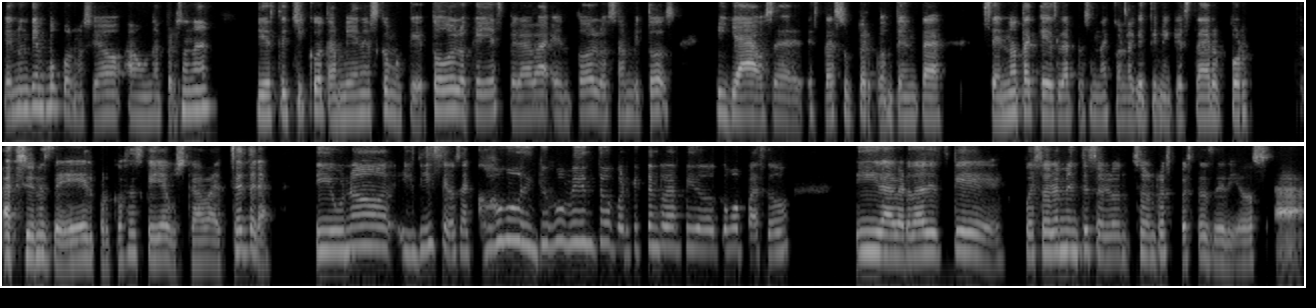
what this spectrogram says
en un tiempo conoció a una persona y este chico también es como que todo lo que ella esperaba en todos los ámbitos y ya, o sea, está súper contenta, se nota que es la persona con la que tiene que estar por acciones de él, por cosas que ella buscaba, etcétera. Y uno y dice, o sea, ¿cómo? ¿En qué momento? ¿Por qué tan rápido? ¿Cómo pasó? Y la verdad es que pues solamente solo son respuestas de Dios a,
